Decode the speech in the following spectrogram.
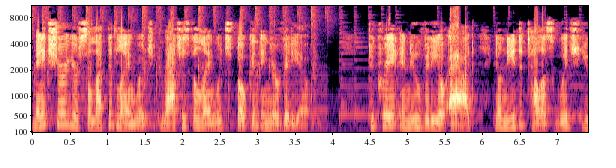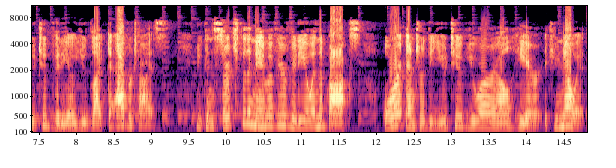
Make sure your selected language matches the language spoken in your video. To create a new video ad, you'll need to tell us which YouTube video you'd like to advertise. You can search for the name of your video in the box or enter the YouTube URL here if you know it.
